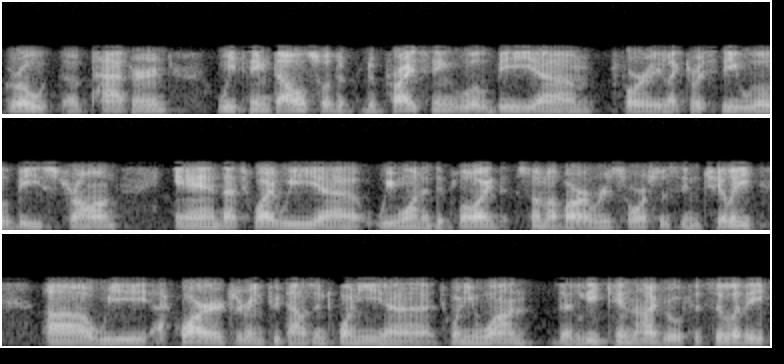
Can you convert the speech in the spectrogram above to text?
growth pattern. We think also the pricing will be um, for electricity will be strong, and that's why we we wanna deploy some of our resources in Chile. We acquired during 2021 the Licán hydro facility.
